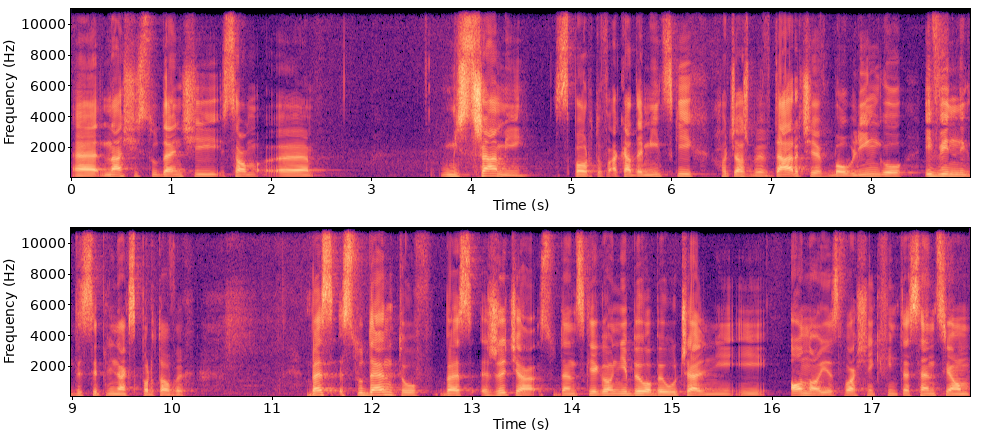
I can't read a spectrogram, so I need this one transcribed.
E, Nasi studenci są e, mistrzami sportów akademickich, chociażby w darcie, w bowlingu i w innych dyscyplinach sportowych. Bez studentów, bez życia studenckiego nie byłoby uczelni i ono jest właśnie kwintesencją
